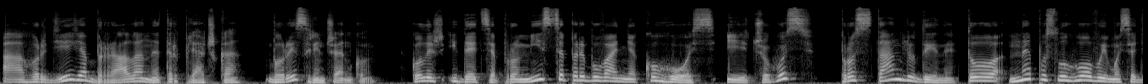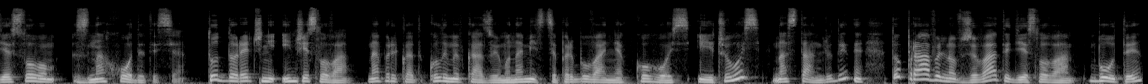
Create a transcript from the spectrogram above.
а Гордія брала нетерплячка. Борис Грінченко. Коли ж йдеться про місце перебування когось і чогось, про стан людини, то не послуговуємося дієсловом знаходитися. Тут доречні інші слова. Наприклад, коли ми вказуємо на місце перебування когось і чогось на стан людини, то правильно вживати дієслова бути,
